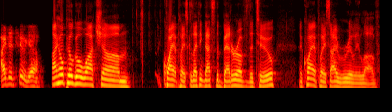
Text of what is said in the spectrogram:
I did too, yeah. I hope he'll go watch um, Quiet Place because I think that's the better of the two. And Quiet Place I really love.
